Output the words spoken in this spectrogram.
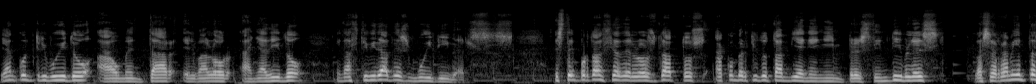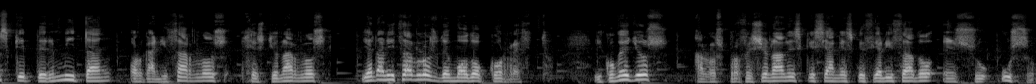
y han contribuido a aumentar el valor añadido en actividades muy diversas. Esta importancia de los datos ha convertido también en imprescindibles las herramientas que permitan organizarlos, gestionarlos y analizarlos de modo correcto, y con ellos a los profesionales que se han especializado en su uso.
